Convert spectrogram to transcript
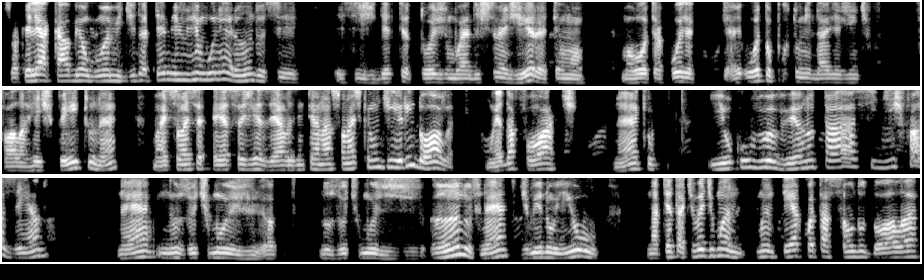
Só que ele acaba, em alguma medida, até mesmo remunerando esse, esses detetores de moeda estrangeira. Tem uma, uma outra coisa, é outra oportunidade a gente fala a respeito, né? Mas são essa, essas reservas internacionais que é um dinheiro em dólar, moeda forte, né? Que o, e o governo está se desfazendo, né? Nos últimos nos últimos anos, né? Diminuiu na tentativa de man, manter a cotação do dólar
